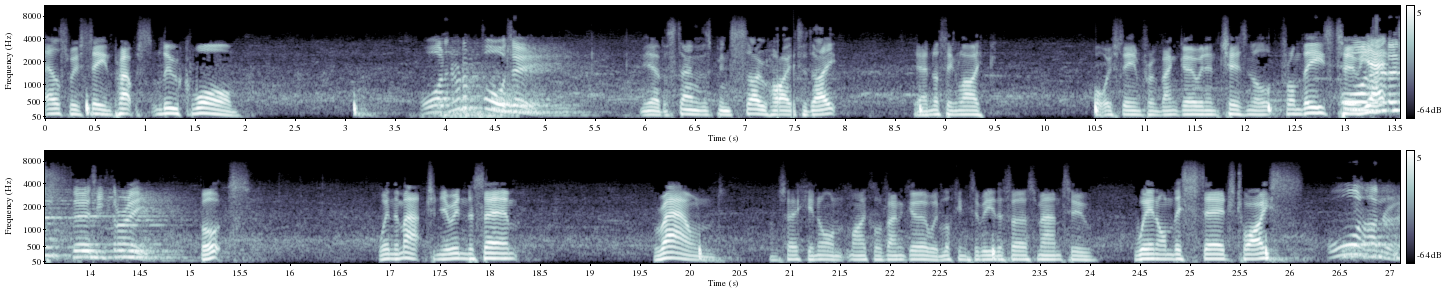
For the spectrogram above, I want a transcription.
else we've seen, perhaps lukewarm. 140. Yeah, the standard has been so high today. Yeah, nothing like what we've seen from Van Gerwen and Chisnell from these two yet. 133. But win the match and you're in the same round. I'm taking on Michael Van Gerwen, looking to be the first man to win on this stage twice. 100.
